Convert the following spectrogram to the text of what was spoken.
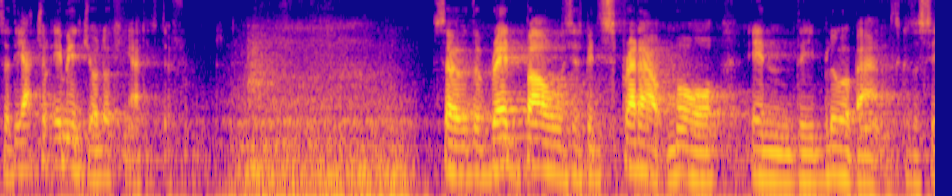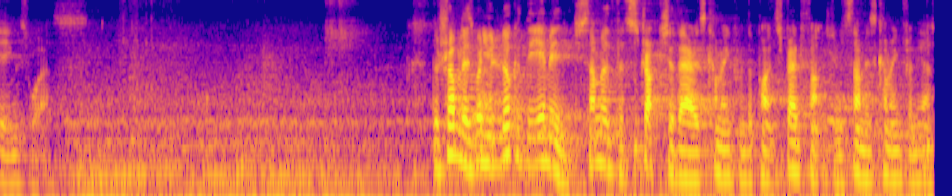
So the actual image you're looking at is different. So the red bulge has been spread out more in the bluer bands because the seeing's worse. The trouble is when you look at the image, some of the structure there is coming from the point spread function, some is coming from the So you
